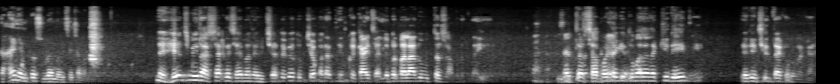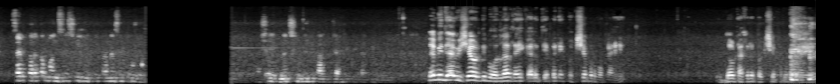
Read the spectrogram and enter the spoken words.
काय नेमकं सुरू आहे मनसेच्या मनात? नाही हेच मी राज ठाकरे साहेबांना विचारतो की तुमच्या मनात नेमकं काय चाललं पण मला अजून उत्तर सापडत नाही उत्तर सापडलं की तुम्हाला नक्की देईन मी. त्याची चिंता करू नका. साहेब खरं तर मनसेशी युती करण्यासाठी नाही मी त्या विषयावरती बोलणार नाही कारण ते पण एक पक्षप्रमुख आहे उद्धव ठाकरे पक्षप्रमुख आहेत.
